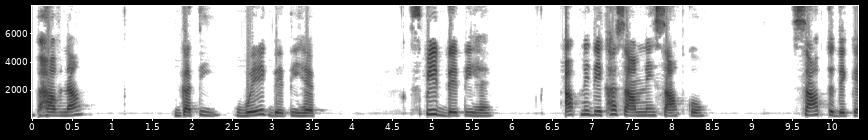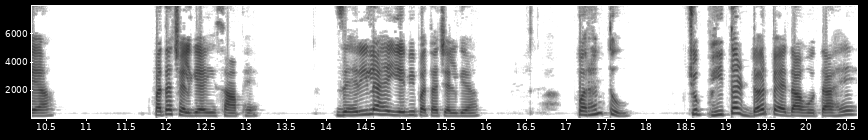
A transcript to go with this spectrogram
भावना गति, वेग देती है। स्पीड देती है। आपने देखा सामने सांप को? सांप तो दिख गया। पता चल गया ये सांप है। जहरीला है, ये भी पता चल गया। परंतु जो भीतर डर पैदा होता है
